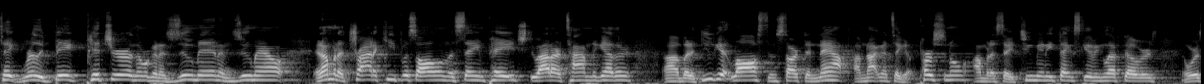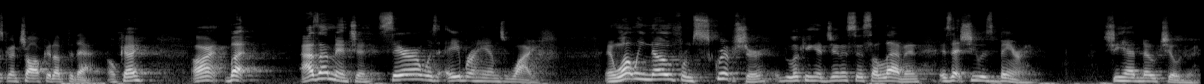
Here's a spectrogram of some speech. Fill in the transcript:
take really big picture, and then we're going to zoom in and zoom out. And I'm going to try to keep us all on the same page throughout our time together. Uh, but if you get lost and start to nap, I'm not going to take it personal. I'm going to say too many Thanksgiving leftovers, and we're just going to chalk it up to that. Okay? All right. But as I mentioned, Sarah was Abraham's wife. And what we know from Scripture, looking at Genesis 11, is that she was barren. She had no children.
